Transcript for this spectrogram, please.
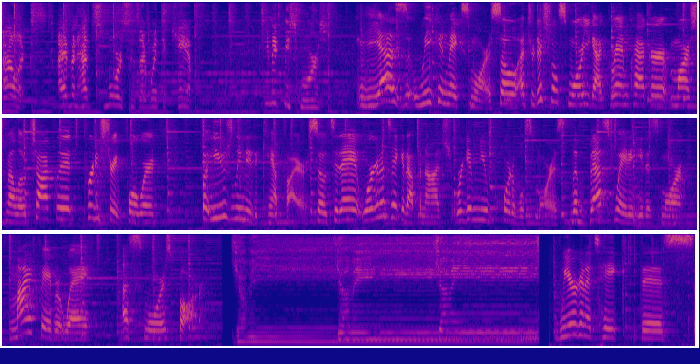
Alex, I haven't had s'mores since I went to camp. Can you make me s'mores? Yes, we can make s'mores. So a traditional s'more, you got graham cracker, marshmallow, chocolate, pretty straightforward, but you usually need a campfire. So today, we're gonna take it up a notch. We're giving you portable s'mores. The best way to eat a s'more, my favorite way, a s'mores bar. Yummy, yummy, yummy. We are gonna take this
